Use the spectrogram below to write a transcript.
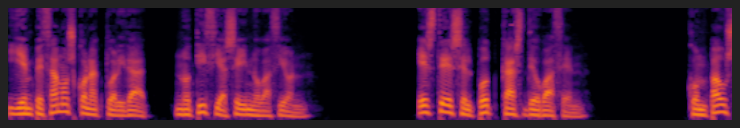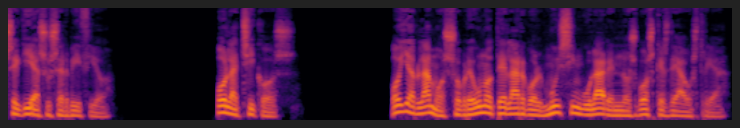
Y empezamos con actualidad, noticias e innovación. Este es el podcast de Obacen. Con Pau seguía su servicio. Hola chicos. Hoy hablamos sobre un hotel árbol muy singular en los bosques de Austria.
